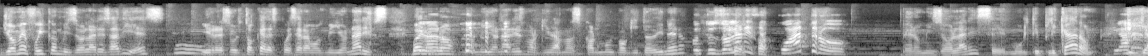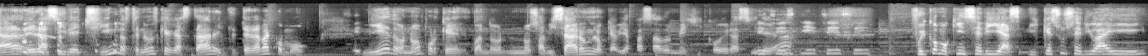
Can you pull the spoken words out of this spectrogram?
yo me fui con mis dólares a 10 y uh. resultó que después éramos millonarios. Bueno, no, millonarios porque íbamos con muy poquito dinero. Con tus dólares a 4. Pero mis dólares se multiplicaron y ya era así de chin, los tenemos que gastar. Y te, daba como miedo, ¿no? Porque cuando nos avisaron lo que había pasado en México era así de. Sí, ah". sí, sí, sí. Fui como 15 días. ¿Y qué sucedió ahí?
